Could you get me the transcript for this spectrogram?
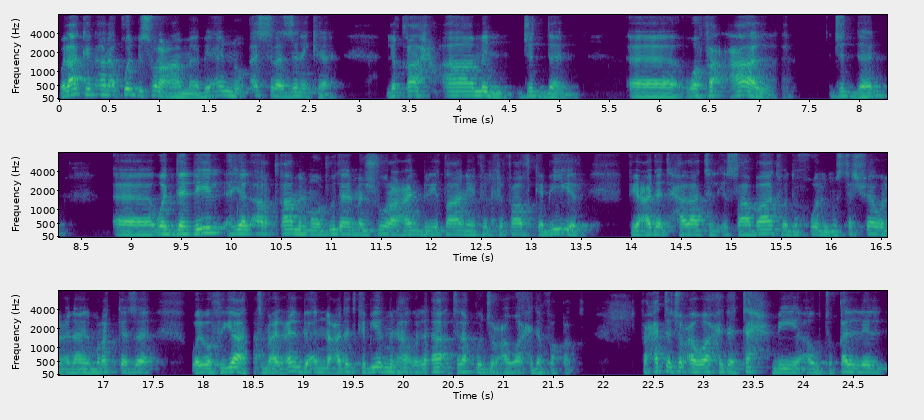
ولكن أنا أقول بصورة عامة بأنه أسترازينيكا لقاح آمن جدا آه، وفعال جدا. والدليل هي الأرقام الموجودة المنشورة عن بريطانيا في انخفاض كبير في عدد حالات الإصابات ودخول المستشفى والعناية المركزة والوفيات مع العلم بأن عدد كبير من هؤلاء تلقوا جرعة واحدة فقط. فحتى جرعة واحدة تحمي أو تقلل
